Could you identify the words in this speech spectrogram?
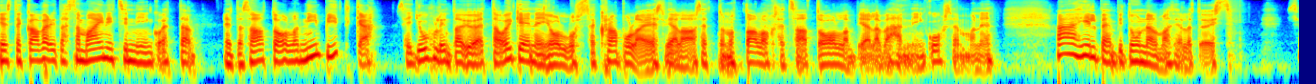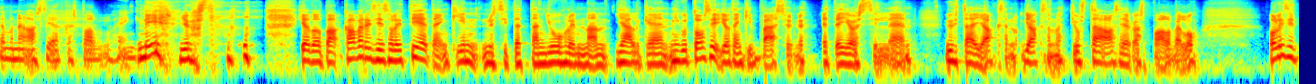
Ja sitten kaveri tässä mainitsi, niin kuin, että, että saattoi olla niin pitkä se juhlintayö, että oikein ei ollut se krapula edes vielä asettunut taloksi, että saattoi olla vielä vähän niin kuin semmoinen vähän hilpeämpi tunnelma siellä töissä. Semmoinen asiakaspalveluhenki. Niin, just. Ja tota, kaveri siis oli tietenkin nyt sitten tämän juhlinnan jälkeen niin kuin tosi jotenkin väsynyt, että ei olisi silleen yhtään jaksanut, jaksanut että just tämä asiakaspalvelu oli sit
